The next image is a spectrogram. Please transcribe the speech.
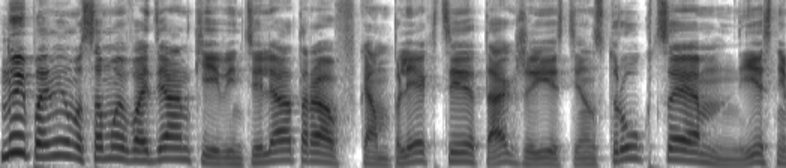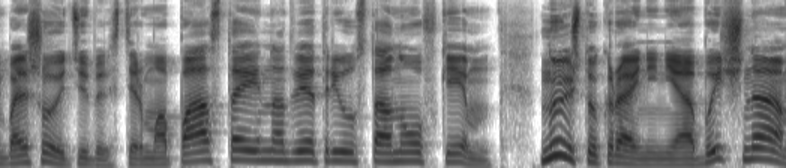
Ну и помимо самой водянки и вентиляторов, в комплекте также есть инструкция, есть небольшой тюбик с термопастой на 2-3 установки. Ну и что крайне необычно,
